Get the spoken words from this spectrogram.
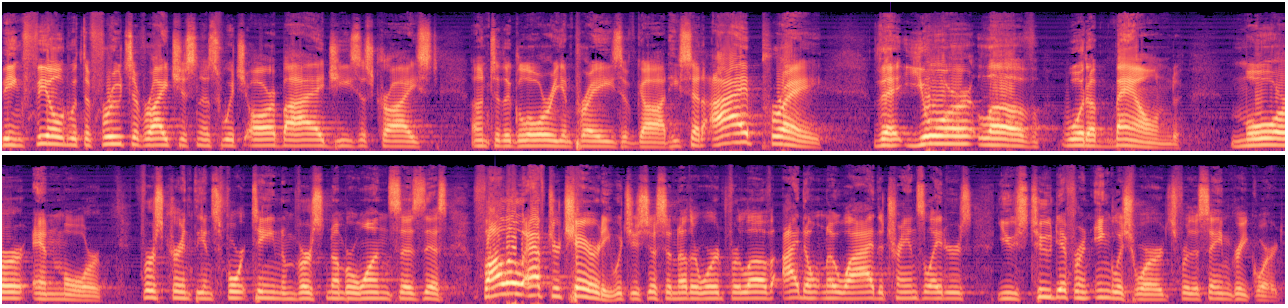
being filled with the fruits of righteousness which are by Jesus Christ unto the glory and praise of God. He said, I pray that your love would abound more and more. 1 Corinthians 14 and verse number 1 says this Follow after charity, which is just another word for love. I don't know why the translators use two different English words for the same Greek word.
